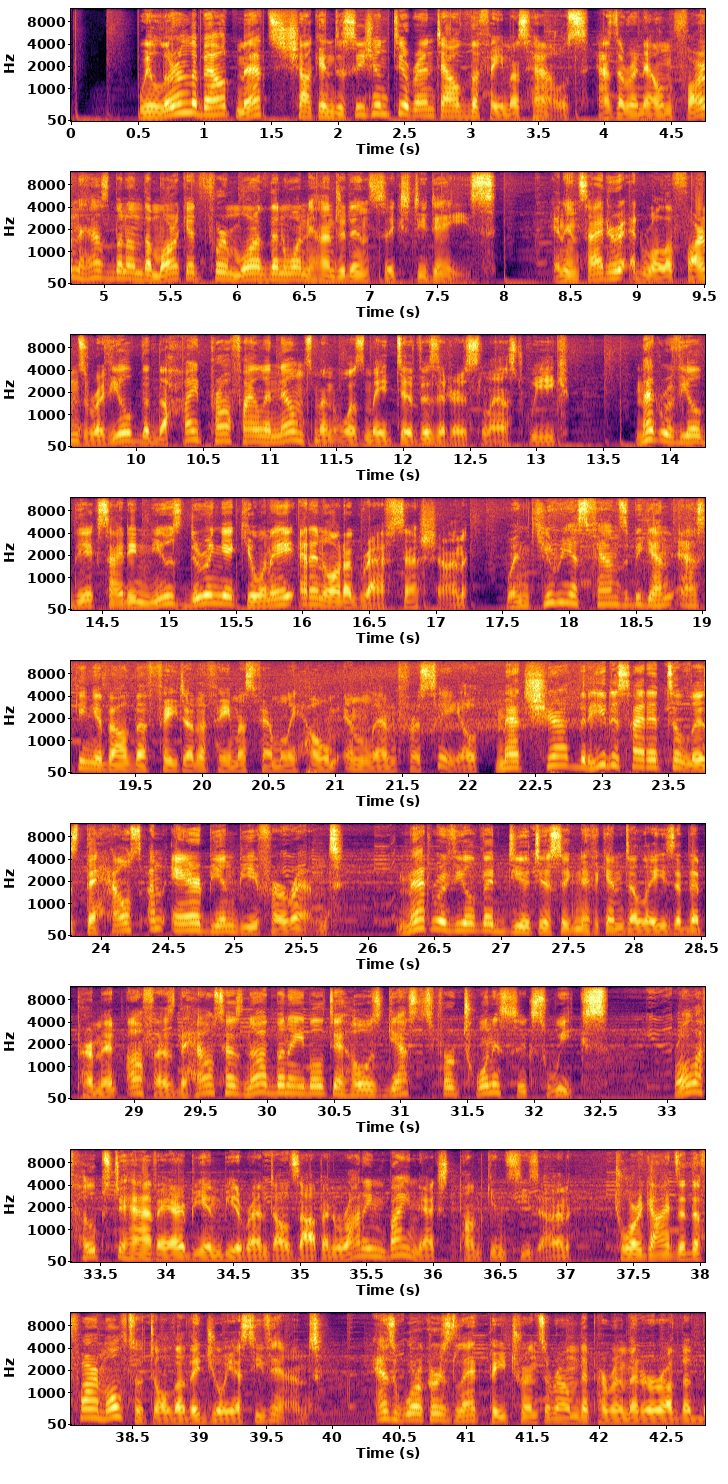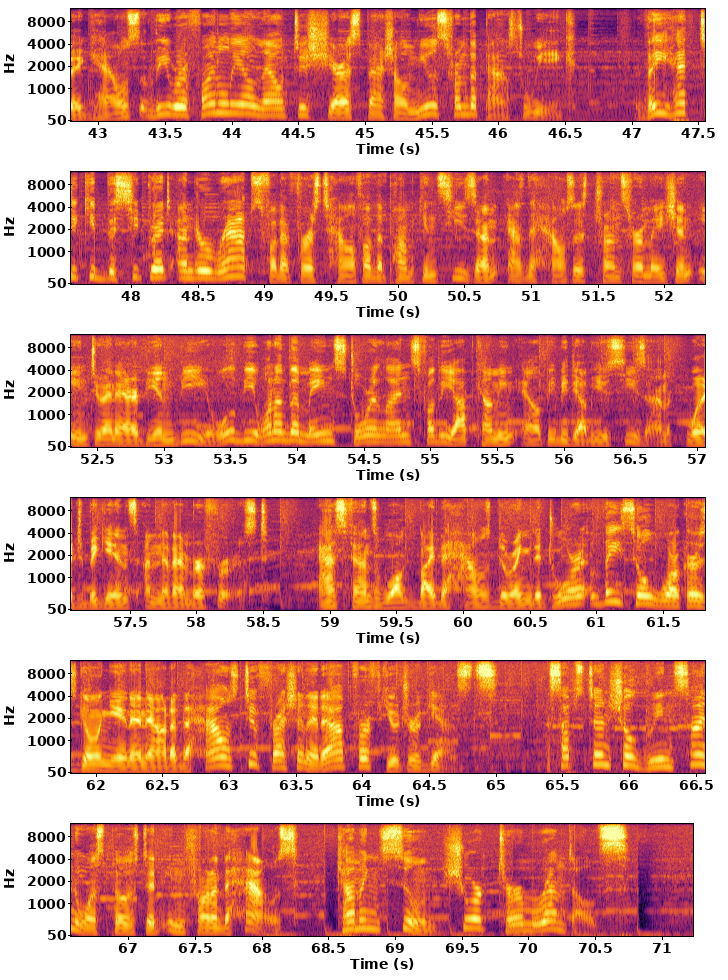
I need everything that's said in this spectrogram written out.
We learned about Matt's shocking decision to rent out the famous house, as the renowned farm has been on the market for more than 160 days. An insider at Roloff Farms revealed that the high-profile announcement was made to visitors last week. Matt revealed the exciting news during a Q&A at an autograph session. When curious fans began asking about the fate of the famous family home and land for sale, Matt shared that he decided to list the house on Airbnb for rent. Matt revealed that due to significant delays at the permit office, the house has not been able to host guests for 26 weeks. Roloff hopes to have Airbnb rentals up and running by next pumpkin season. Tour guides at the farm also told of the joyous event. As workers led patrons around the perimeter of the big house, they were finally allowed to share special news from the past week. They had to keep the secret under wraps for the first half of the pumpkin season, as the house's transformation into an Airbnb will be one of the main storylines for the upcoming LPBW season, which begins on November 1st. As fans walked by the house during the tour, they saw workers going in and out of the house to freshen it up for future guests. A substantial green sign was posted in front of the house, coming soon, short-term rentals.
